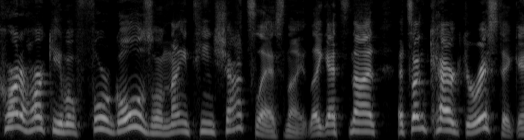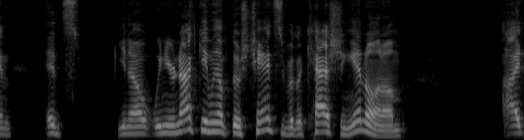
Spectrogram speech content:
Carter Hart gave up four goals on 19 shots last night. Like that's not that's uncharacteristic, and it's you know when you're not giving up those chances, but they're cashing in on them. I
